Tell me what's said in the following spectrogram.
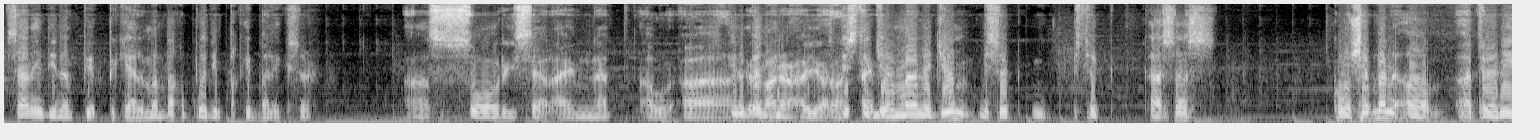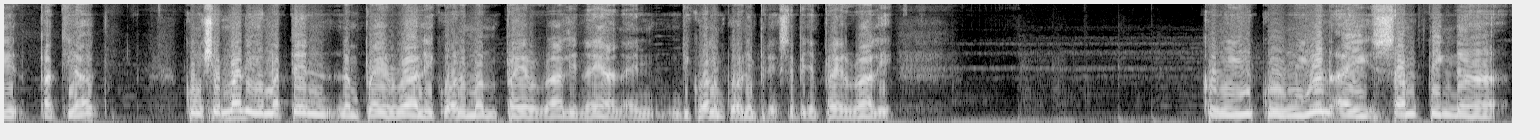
Sana hindi nang pipikialaman. Baka pwedeng pakibalik, sir. Uh, sorry, sir. I'm not, uh, Sino Your ba- Honor, uh, Your Honor. Assistant General Manager, Mr. Mr. Casas. Kung siya man, oh, Attorney Patiag, kung siya man i-attend ng prayer rally, kung ano man prayer rally na yan, and hindi ko alam kung ano yung pinagsabi ng prayer rally, kung, kung yun ay something na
